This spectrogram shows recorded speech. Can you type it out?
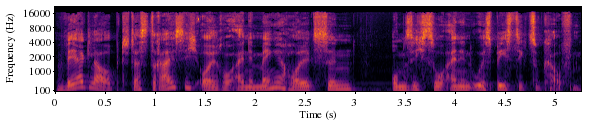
Wer glaubt, dass 30 Euro eine Menge Holz sind, um sich so einen USB-Stick zu kaufen.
